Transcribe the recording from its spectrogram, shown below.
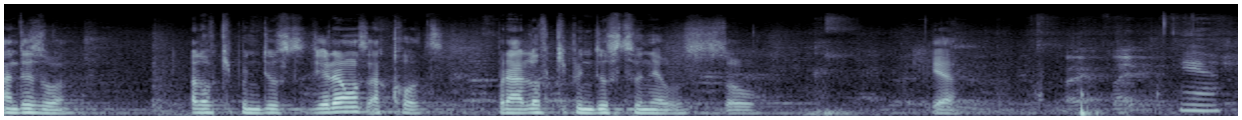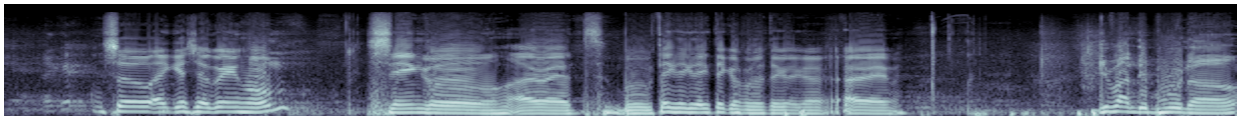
and this one. I love keeping those. The other ones are cut, but I love keeping those two nails. So, yeah. Yeah. Okay. So I guess you're going home. Single. All right. Boo. Take take take take off. Take off. All right. Give on the boo now.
